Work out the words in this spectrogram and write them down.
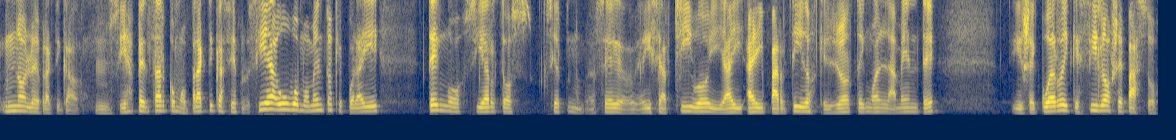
no lo he practicado. Mm. Si es pensar como práctica, si, es, sí hubo momentos que por ahí tengo ciertos, cierto, sé, hice archivo y hay, hay partidos que yo tengo en la mente y recuerdo y que sí los repaso.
